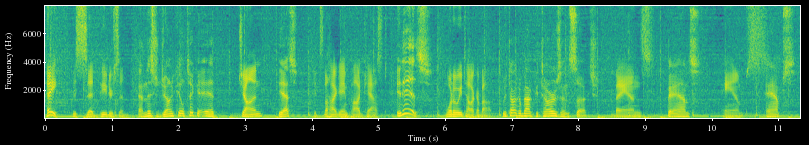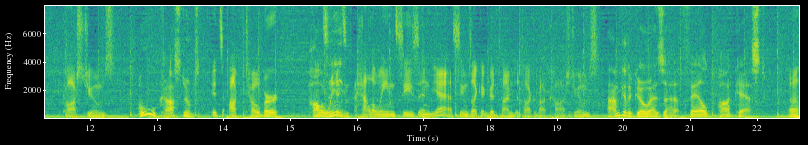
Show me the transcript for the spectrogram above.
Hey, this is Ed Peterson. And this is John Kiltica, Ed. John, Yes, it's the High Gain Podcast. it is. What do we talk about? We talk about guitars and such, Bands, bands, amps, amps. costumes. Ooh, costumes. It's October. Halloween. It's Halloween season. Yeah, seems like a good time to talk about costumes. I'm going to go as a failed podcast. Oh,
